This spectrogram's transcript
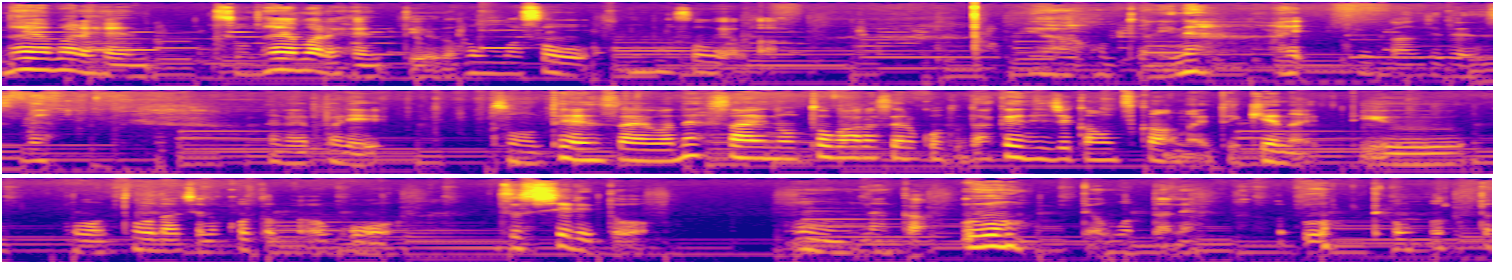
悩まれへん。そう悩まれへんっていうの。ほんまそう。ほんまそうやわ。いや本当にね。はい。という感じでですね。なんかやっぱりその天才はね才能を尖らせることだけに時間を使わないといけないっていうこう友達の言葉をこうずっしりとうんなんかうんって思ったね。うんって思った。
